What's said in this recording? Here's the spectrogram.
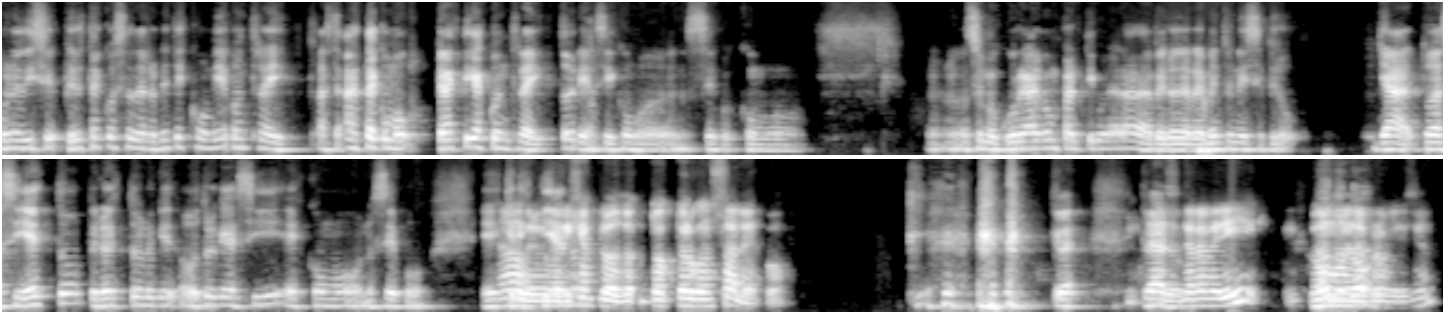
uno dice, pero esta cosa de repente es como medio contradictoria, hasta, como prácticas contradictorias, así como, no sé, pues como, no, se me ocurre algo en particular nada, pero de repente uno dice, pero ya, tú haces esto, pero esto lo que, otro que así es como, no sé, pues, no, pero por ejemplo, doctor González, pues. claro. ¿Te referís? ¿Cómo no, no, la profesión?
